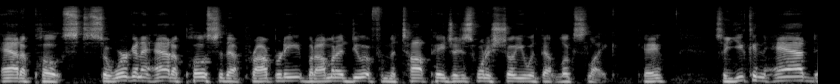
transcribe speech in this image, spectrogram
add a post. So we're going to add a post to that property, but I'm going to do it from the top page. I just want to show you what that looks like. Okay. So you can add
